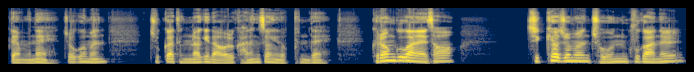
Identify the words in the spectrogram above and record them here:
때문에 조금은 주가 등락이 나올 가능성이 높은데 그런 구간에서 지켜주면 좋은 구간을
